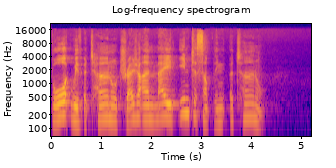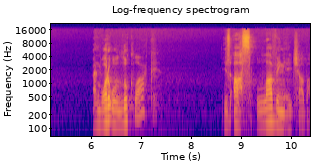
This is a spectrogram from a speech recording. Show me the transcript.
bought with eternal treasure and made into something eternal. And what it will look like is us loving each other.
